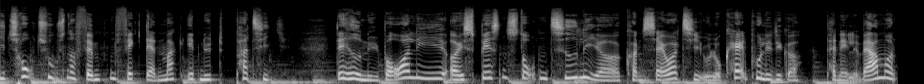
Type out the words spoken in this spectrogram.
I 2015 fik Danmark et nyt parti. Det hed Nye Borgerlige, og i spidsen stod den tidligere konservative lokalpolitiker Pernille Vermund,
